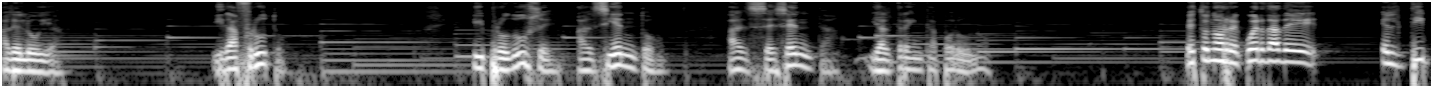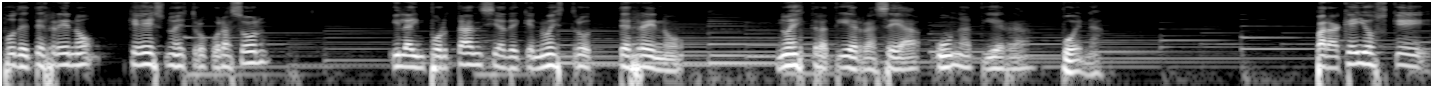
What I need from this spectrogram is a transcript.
Aleluya. Y da fruto. Y produce al ciento, al sesenta y al treinta por uno. Esto nos recuerda de el tipo de terreno que es nuestro corazón y la importancia de que nuestro terreno, nuestra tierra sea una tierra buena. Para aquellos que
